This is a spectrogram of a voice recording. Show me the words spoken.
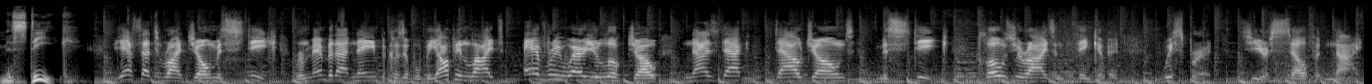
Mystique. Yes, that's right, Joe. Mystique. Remember that name because it will be up in lights everywhere you look, Joe. NASDAQ, Dow Jones, Mystique. Close your eyes and think of it. Whisper it to yourself at night.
